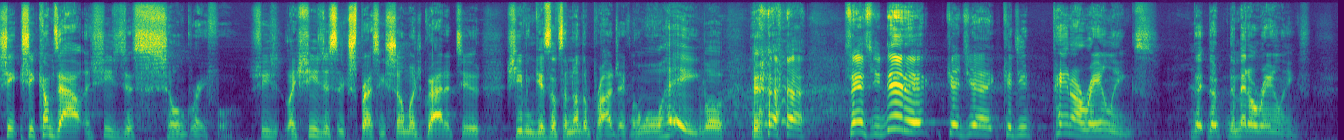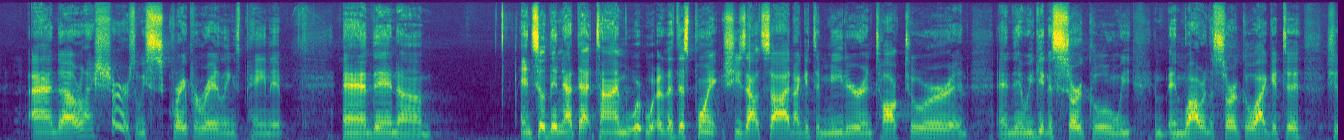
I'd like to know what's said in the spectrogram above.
she, she comes out and she's just so grateful. She's like she's just expressing so much gratitude. She even gives us another project. Well, hey, well, since you did it, could you could you paint our railings, the, the, the metal railings? And uh, we're like, sure. So we scrape her railings, paint it, and then um, and so then at that time, we're, we're, at this point, she's outside, and I get to meet her and talk to her, and, and then we get in a circle, and we and, and while we're in the circle, I get to she,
